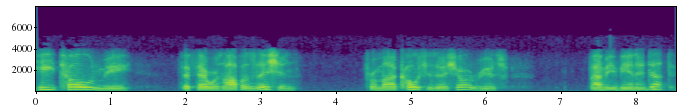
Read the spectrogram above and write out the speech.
he told me that there was opposition from my coaches at Shortridge by me being inducted.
